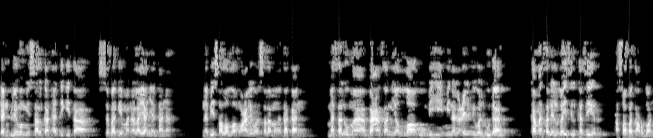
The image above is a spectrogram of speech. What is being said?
Dan beliau memisalkan hati kita sebagaimana layaknya tanah Nabi sallallahu alaihi wasallam mengatakan, "Mathalu ma ba'athani Allahu bihi minal ilmi wal huda, kamathalil ghaisil katsir asabat ardan."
